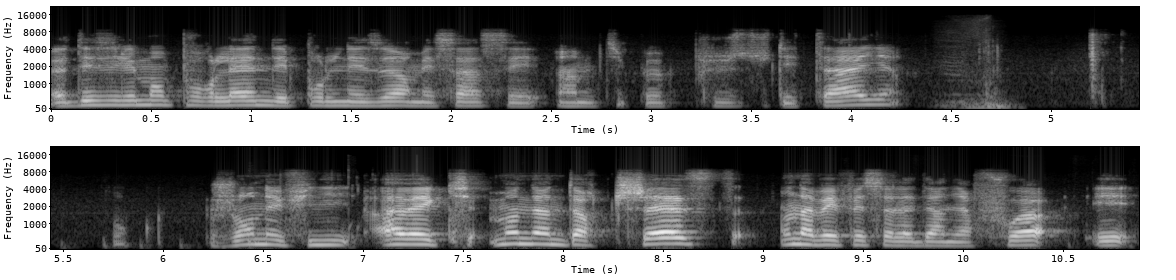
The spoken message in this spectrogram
euh, des éléments pour l'end et pour le nether, mais ça c'est un petit peu plus du détail. J'en ai fini avec mon under chest. On avait fait ça la dernière fois et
